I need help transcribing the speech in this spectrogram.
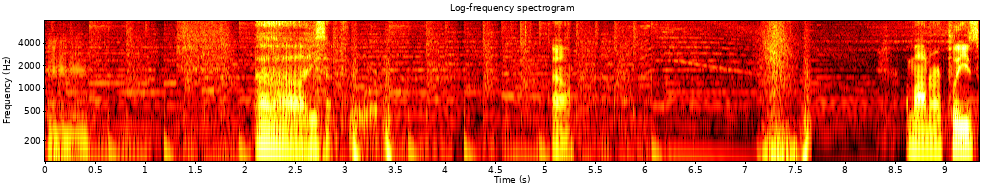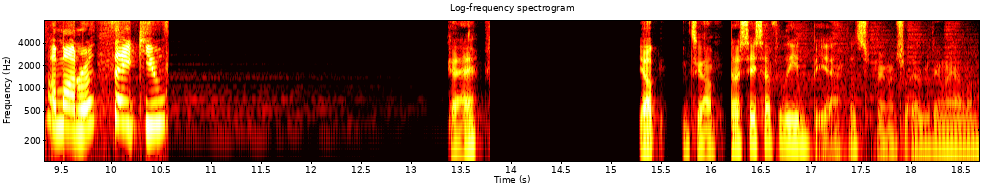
Hmm. Uh, he sent four. Oh. Amonra, please. Amonra, thank you. Okay. Yep, let's go. Did I say set for lead? But yeah, that's pretty much everything we have on.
